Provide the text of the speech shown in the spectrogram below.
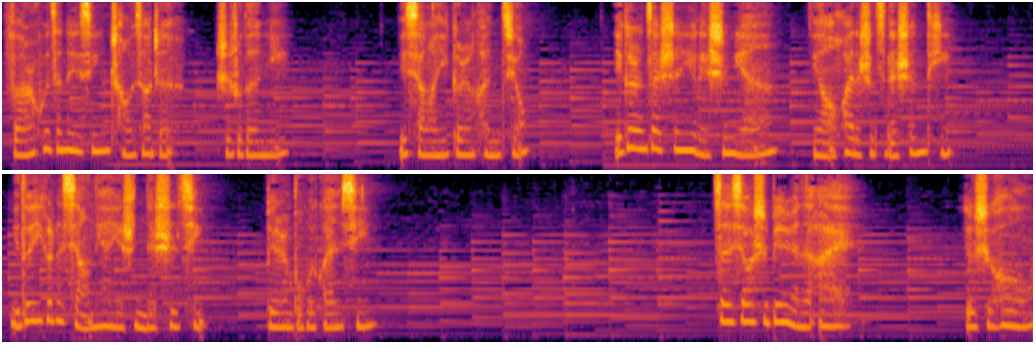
反而会在内心嘲笑着执着的你。你想了一个人很久，一个人在深夜里失眠，你熬坏的是自己的身体。你对一个人的想念也是你的事情，别人不会关心。在消失边缘的爱，有时候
